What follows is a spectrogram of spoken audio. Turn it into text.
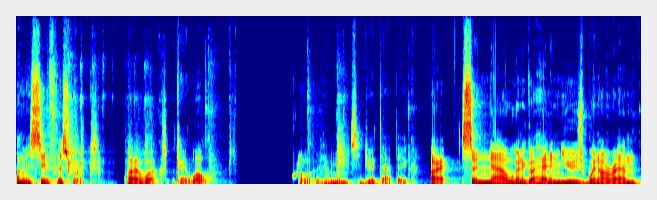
Let me see if this works. Oh, it works. Okay, whoa. Oh, I didn't mean to do it that big. All right, so now we're going to go ahead and use WinRM.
